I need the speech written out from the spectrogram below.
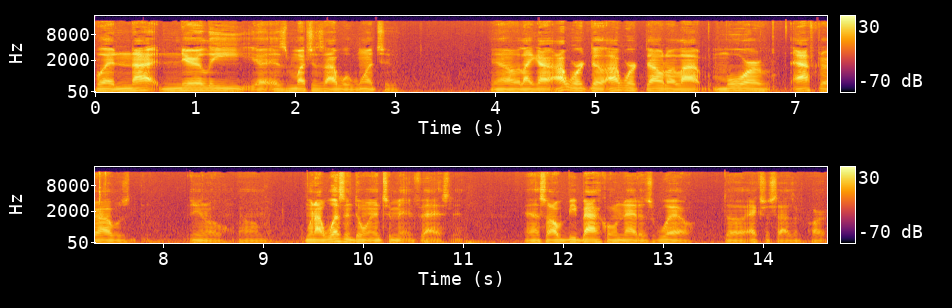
but not nearly as much as I would want to. You know, like I, I worked I worked out a lot more after I was, you know, um, when I wasn't doing intermittent fasting, and so I would be back on that as well, the exercising part.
